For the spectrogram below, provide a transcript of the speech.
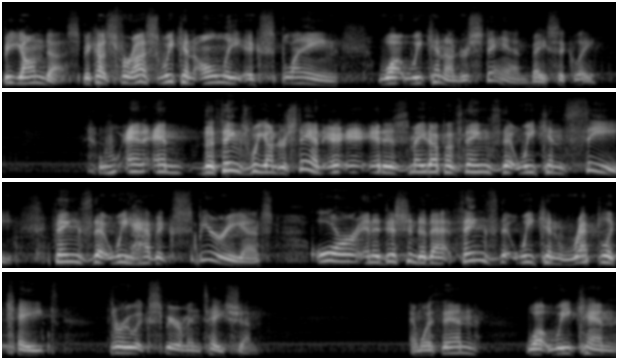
beyond us because for us, we can only explain what we can understand, basically. And, and the things we understand, it, it is made up of things that we can see, things that we have experienced, or in addition to that, things that we can replicate through experimentation. And within what we can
